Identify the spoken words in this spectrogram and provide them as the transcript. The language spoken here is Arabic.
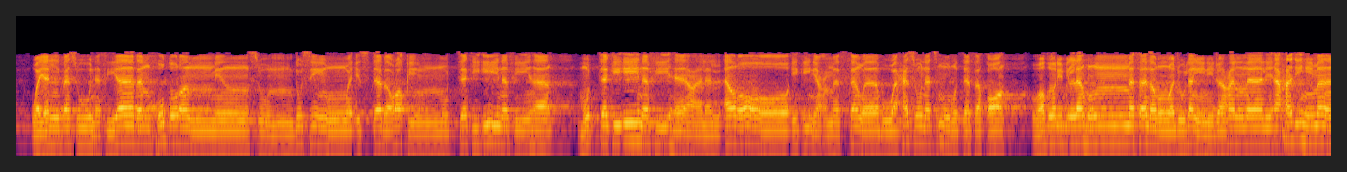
ويلبسون ثيابا خضرا من سندس واستبرق متكئين فيها متكئين فيها على الأرائك نعم الثواب وحسنت مرتفقا. واضرب لهم مثل الرجلين جعلنا لأحدهما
